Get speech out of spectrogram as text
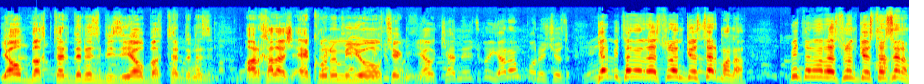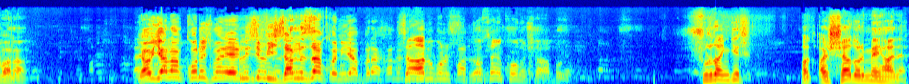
Ya bıktırdınız bizi ya bıktırdınız. Arkadaş ekonomi yok. Çek. Ya kendini çıkıyor yalan konuşuyorsun. Gel bir tane restoran göster bana. Bir tane restoran göstersene bana. Ya yalan konuşmayın elinizi vicdanınıza koyun ya bırakın. sen abi konuş. Yok sen konuş abi buyur. Şuradan gir. Bak aşağı doğru meyhane.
